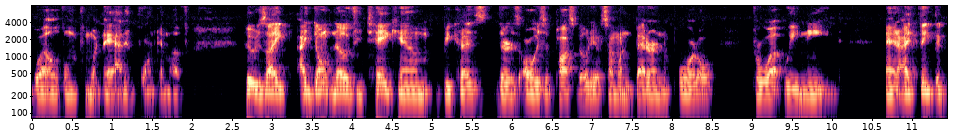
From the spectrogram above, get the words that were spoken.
well of him from what they had informed him of Who was like, I don't know if you take him because there's always a possibility of someone better in the portal for what we need. And I think the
